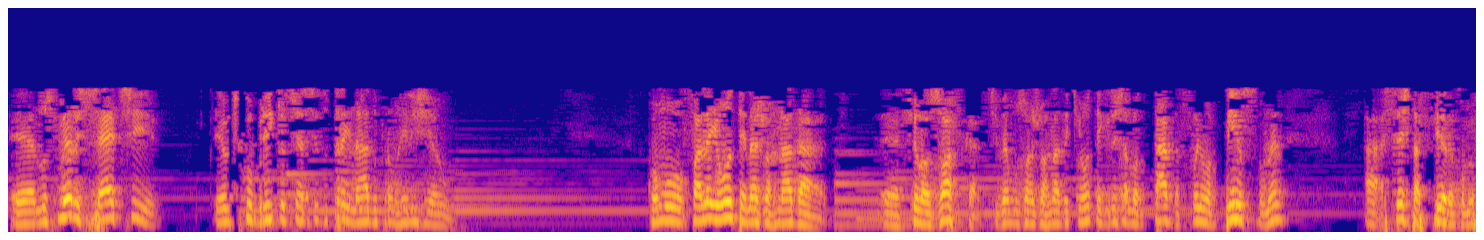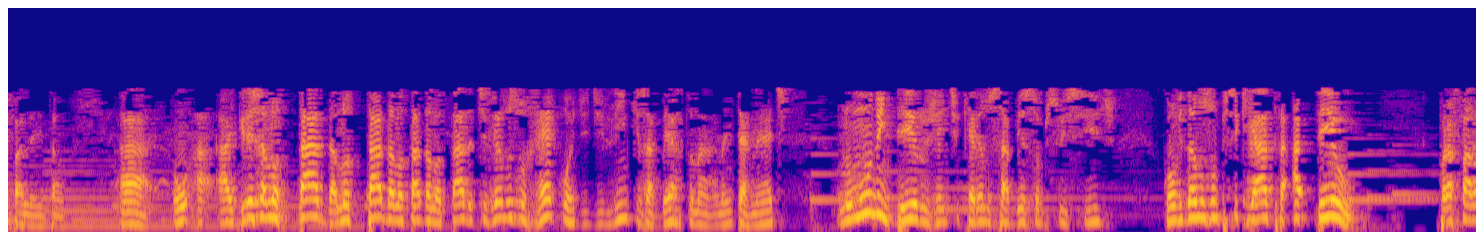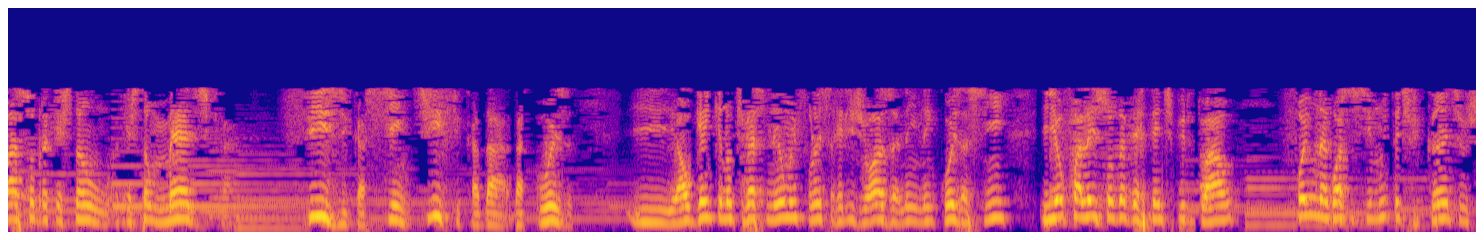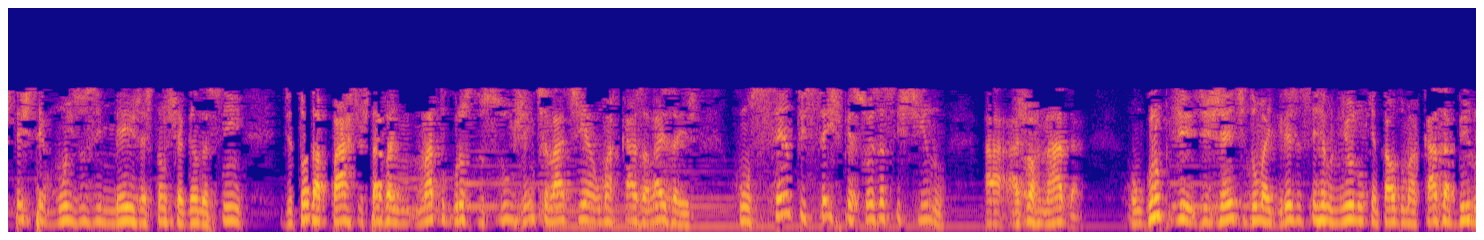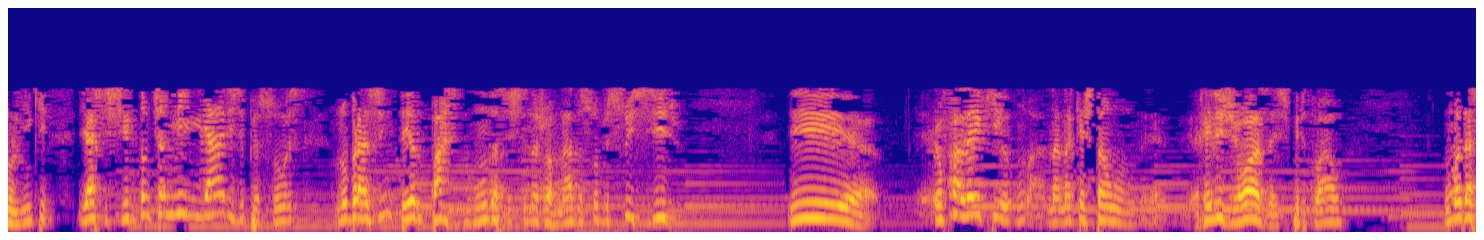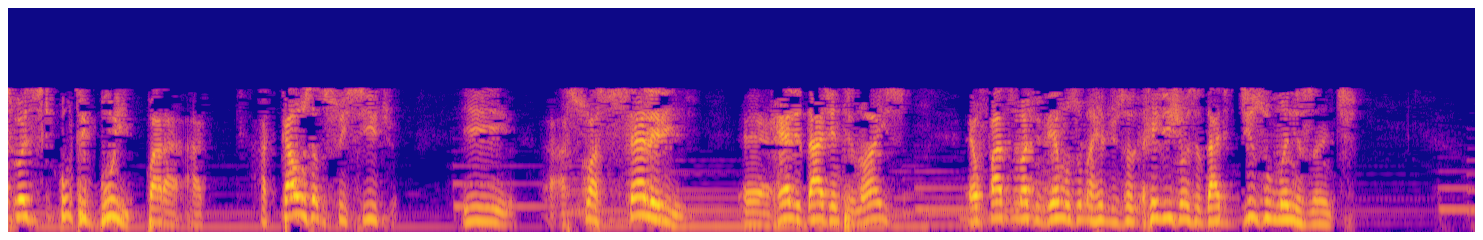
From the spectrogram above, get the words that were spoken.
é, nos primeiros sete, eu descobri que eu tinha sido treinado para uma religião. Como falei ontem na jornada é, filosófica, tivemos uma jornada aqui ontem, a igreja lotada, foi uma bênção, né? A sexta-feira, como eu falei, então a, a, a, igreja lotada, lotada, lotada, lotada. Tivemos o recorde de links abertos na, na internet. No mundo inteiro, gente querendo saber sobre suicídio. Convidamos um psiquiatra ateu para falar sobre a questão, a questão médica, física, científica da, da coisa. E alguém que não tivesse nenhuma influência religiosa, nem, nem coisa assim. E eu falei sobre a vertente espiritual. Foi um negócio assim muito edificante, os testemunhos, os e-mails já estão chegando assim de toda parte. Eu estava em Mato Grosso do Sul, gente lá tinha uma casa lá, Isaías, com 106 pessoas assistindo a, a jornada. Um grupo de, de, gente de uma igreja se reuniu no quintal de uma casa, abriram o link e assistiram. Então tinha milhares de pessoas no Brasil inteiro, parte do mundo, assistindo a jornada sobre suicídio. E eu falei que na, questão eh, religiosa, espiritual, uma das coisas que contribui para a, a causa do suicídio e a sua célere é, realidade entre nós é o fato de nós vivermos uma religiosidade desumanizante.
